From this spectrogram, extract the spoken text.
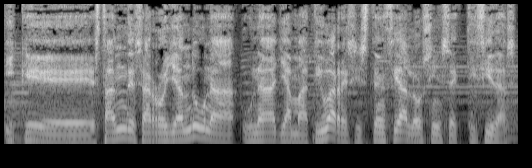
y que están desarrollando una, una, llamativa resistencia a los insecticidas.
